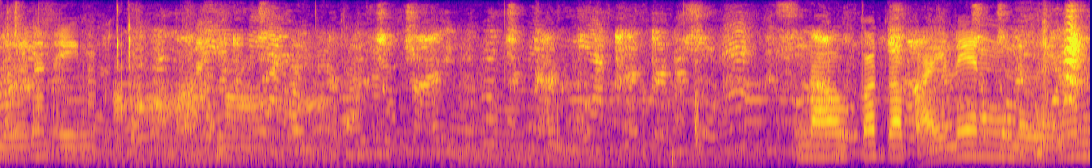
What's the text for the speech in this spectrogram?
เลยนั่นเองนะคะเราก็จะไปเล่นเลยนั่น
